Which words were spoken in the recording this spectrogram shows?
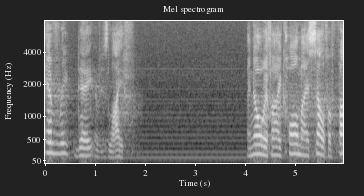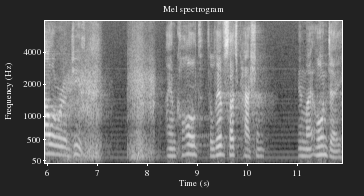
every day of his life. I know if I call myself a follower of Jesus, I am called to live such passion in my own day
